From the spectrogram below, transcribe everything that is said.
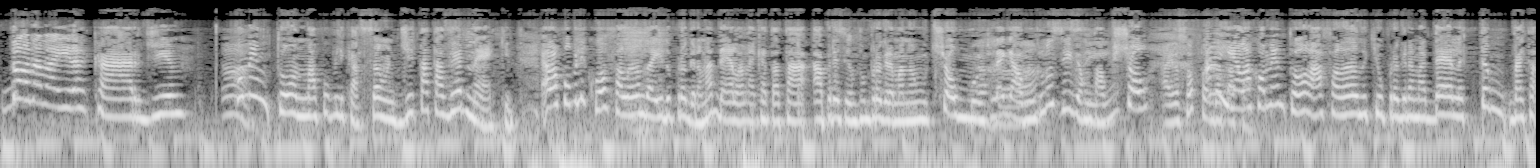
Dona Maíra Cardi Ah. comentou numa publicação de Tata Werneck. Ela publicou falando aí do programa dela, né? Que a Tata apresenta um programa no Multishow muito Aham. legal, inclusive, é um Sim. talk show. Ah, eu sou fã Aí ela comentou lá falando que o programa dela é tão, vai tá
